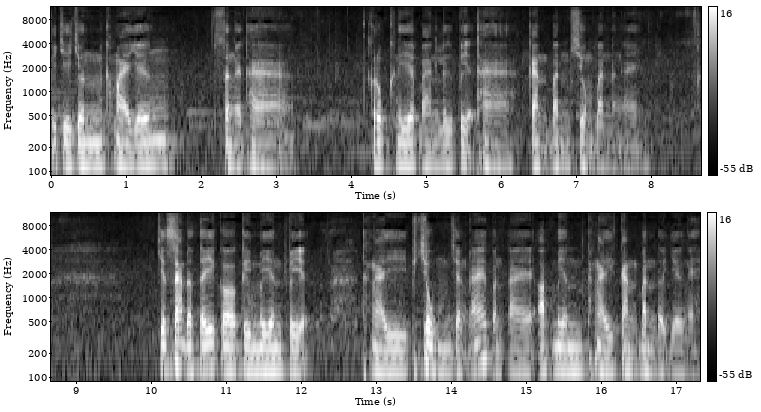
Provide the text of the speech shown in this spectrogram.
ប្រជាជនខ្មែរយើងសង្កេតថាគ្រប់គ្នាបានលើពាក្យថាកាន់បិណ្ឌភ្ជុំបិណ្ឌនឹងឯងជាតិសាសន៍ដតីក៏គេមានពាក្យថ្ងៃភ្ជុំចឹងដែរប៉ុន្តែអត់មានថ្ងៃកាន់បិណ្ឌដូចយើងឯង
